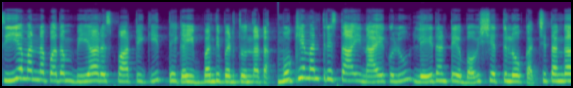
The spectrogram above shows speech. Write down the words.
సీఎం అన్న పదం బీఆర్ఎస్ పార్టీకి తెగ ఇబ్బంది పెడుతుందట. ముఖ్యమంత్రి స్థాయి నాయకులు లేదంటే భవిష్యత్తులో ఖచ్చితంగా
